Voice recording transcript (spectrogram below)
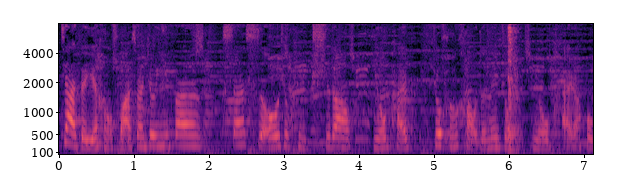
价格也很划算，就一般三四欧就可以吃到牛排，就很好的那种牛排，然后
